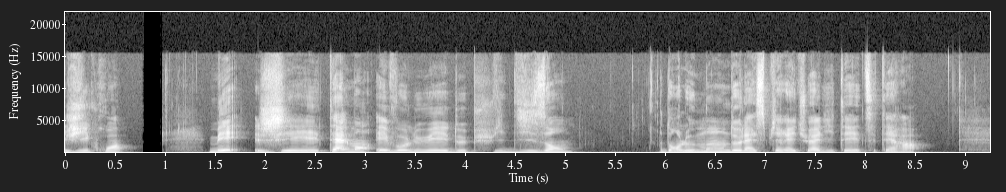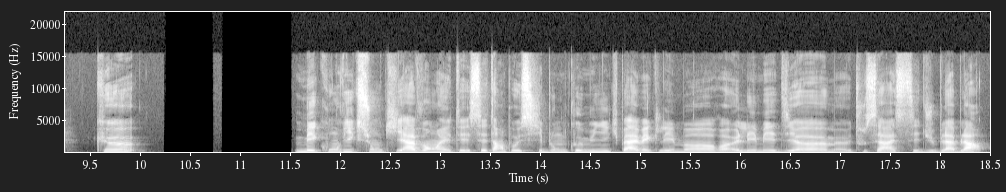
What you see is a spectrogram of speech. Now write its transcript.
j'y crois. Mais j'ai tellement évolué depuis dix ans dans le monde de la spiritualité, etc., que mes convictions qui avant étaient c'est impossible, on ne communique pas avec les morts, euh, les médiums, euh, tout ça, c'est du blabla,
